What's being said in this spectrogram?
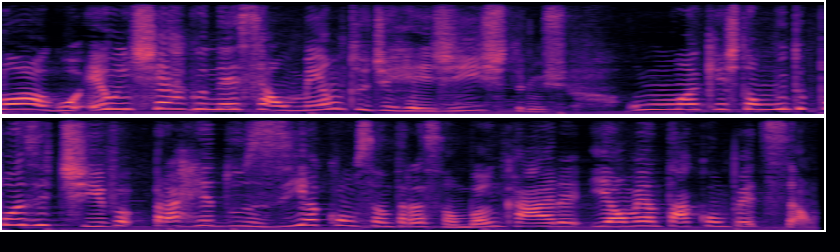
Logo, eu enxergo nesse aumento de registros uma questão muito positiva para reduzir a concentração bancária e aumentar a competição.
